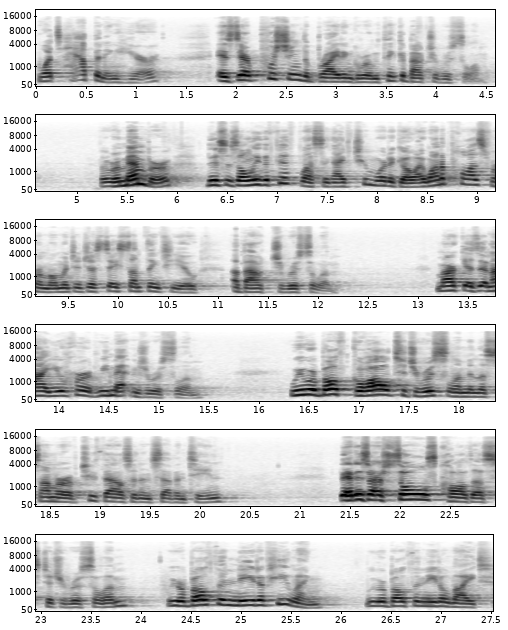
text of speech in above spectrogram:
what's happening here is they're pushing the bride and groom. Think about Jerusalem. But remember, this is only the fifth blessing. I have two more to go. I want to pause for a moment and just say something to you about Jerusalem. Mark as and I, you heard, we met in Jerusalem. We were both called to Jerusalem in the summer of 2017. That is, our souls called us to Jerusalem. We were both in need of healing. We were both in need of light.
